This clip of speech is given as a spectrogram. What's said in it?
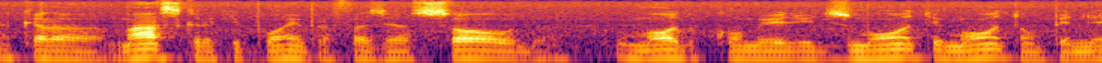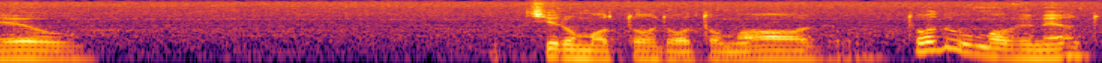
aquela máscara que põe para fazer a solda, o modo como ele desmonta e monta um pneu, tira o motor do automóvel, todo o movimento.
